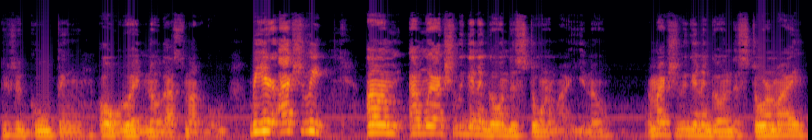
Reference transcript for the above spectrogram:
There's a gold thing. Oh, wait, no, that's not gold. But here, actually, um, I'm actually going to go in the Stormeye, you know. I'm actually going to go in the Stormeye,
